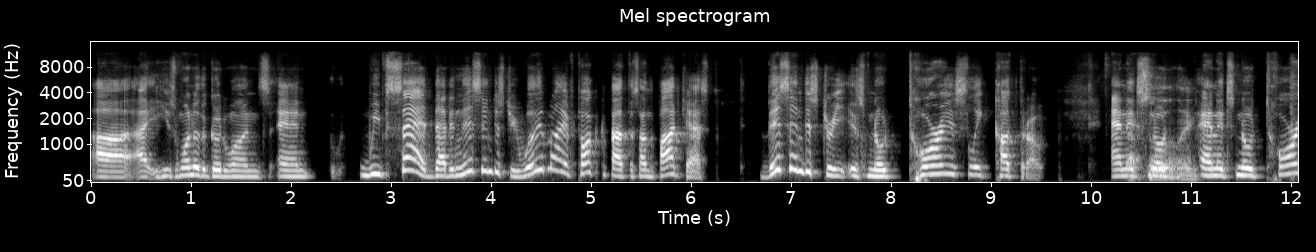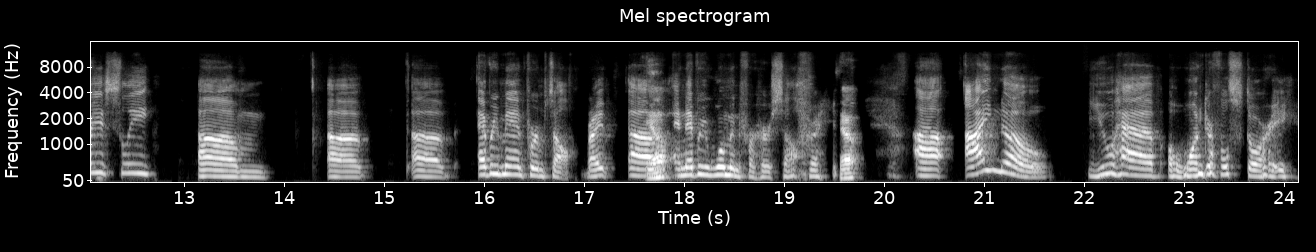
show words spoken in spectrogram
Uh, he's one of the good ones. And we've said that in this industry, William and I have talked about this on the podcast. This industry is notoriously cutthroat, and it's no, and it's notoriously um, uh, uh, every man for himself, right? Um, yep. And every woman for herself, right? Yep. Uh, I know you have a wonderful story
